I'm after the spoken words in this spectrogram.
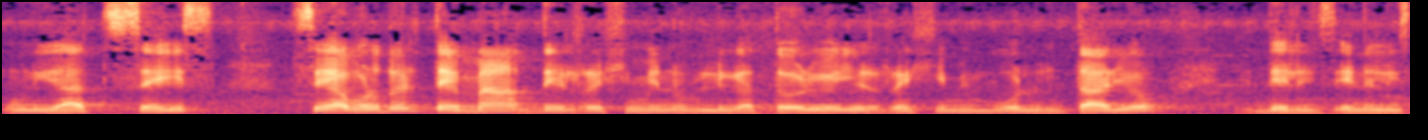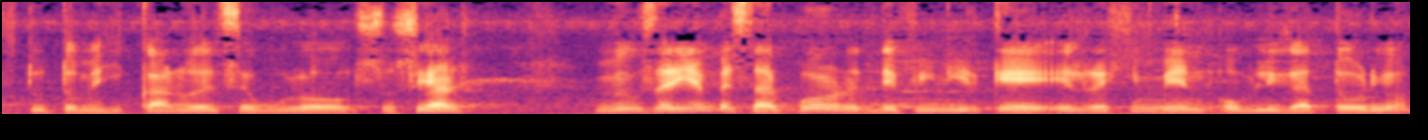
unidad 6, se abordó el tema del régimen obligatorio y el régimen voluntario en el Instituto Mexicano del Seguro Social. Me gustaría empezar por definir que el régimen obligatorio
